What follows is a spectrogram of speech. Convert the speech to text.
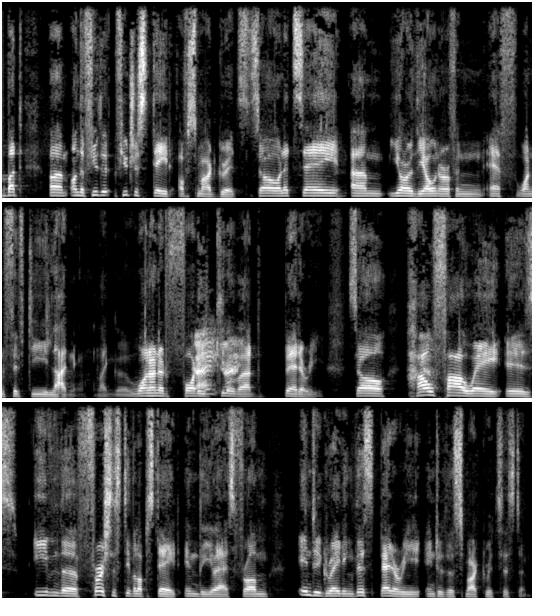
but um, on the future future state of smart grids. So let's say um, you're the owner of an F150 Lightning, like 140 right, kilowatt right. battery. So how yeah. far away is even the first developed state in the US from integrating this battery into the smart grid system?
